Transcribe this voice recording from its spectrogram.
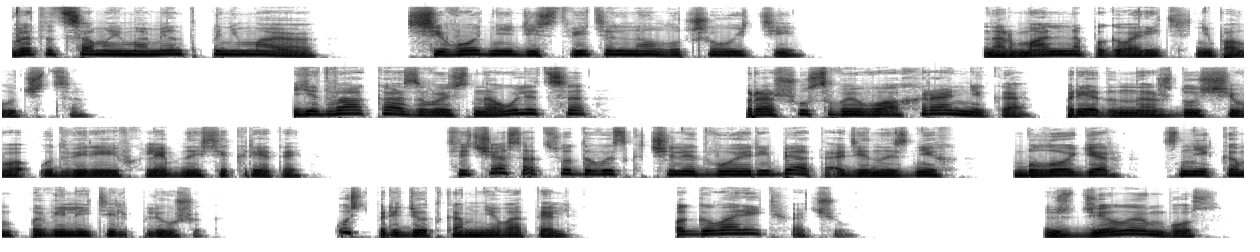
В этот самый момент понимаю, сегодня действительно лучше уйти. Нормально поговорить не получится. Едва оказываюсь на улице, прошу своего охранника, преданно ждущего у дверей в хлебные секреты. Сейчас отсюда выскочили двое ребят, один из них — блогер с ником «Повелитель плюшек». Пусть придет ко мне в отель. Поговорить хочу. «Сделаем, босс»,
